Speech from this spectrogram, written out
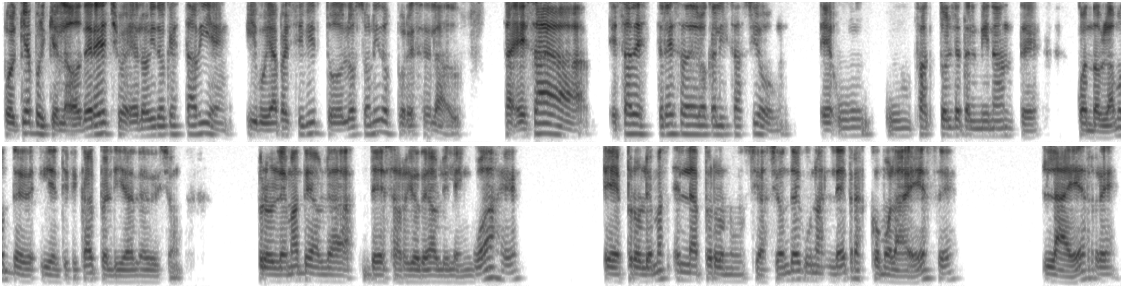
¿Por qué? Porque el lado derecho es el oído que está bien y voy a percibir todos los sonidos por ese lado. Esa, esa destreza de localización es un, un factor determinante cuando hablamos de identificar pérdida de audición. Problemas de habla, de desarrollo de habla y lenguaje, eh, problemas en la pronunciación de algunas letras como la S, la R,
